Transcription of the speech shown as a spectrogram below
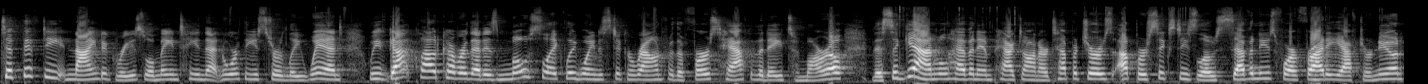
to 59 degrees. We'll maintain that northeasterly wind. We've got cloud cover that is most likely going to stick around for the first half of the day tomorrow. This again will have an impact on our temperatures, upper 60s, low 70s for Friday afternoon,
